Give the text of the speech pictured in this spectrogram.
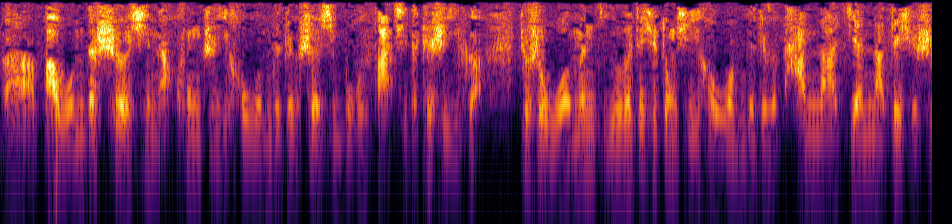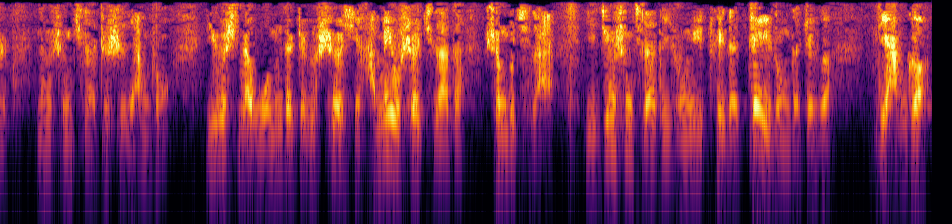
啊把我们的摄心呢控制以后，我们的这个摄心不会发起的，这是一个。就是我们有了这些东西以后，我们的这个贪呐、奸呐这些是能升起来，这是两种。一个是呢，我们的这个摄心还没有摄起来的，升不起来；已经升起来的，容易退的。这种的这个两个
